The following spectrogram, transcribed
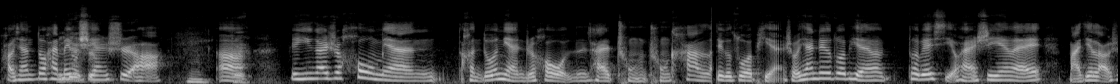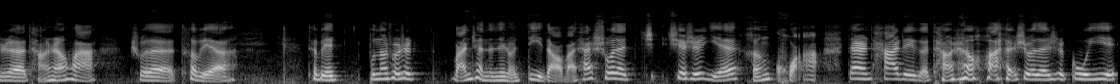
好像都还没有电视哈。嗯啊，这应该是后面很多年之后我才重重看了这个作品。首先，这个作品特别喜欢，是因为马季老师的唐山话说的特别特别，不能说是完全的那种地道吧，他说的确确实也很垮，但是他这个唐山话 说的是故意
